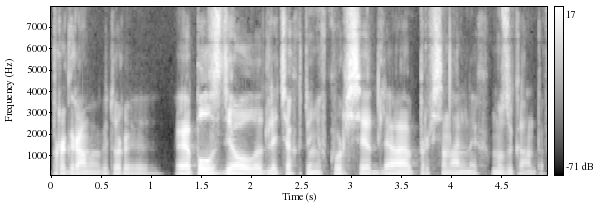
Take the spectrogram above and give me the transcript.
программа, которую Apple сделала для тех, кто не в курсе, для профессиональных музыкантов.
